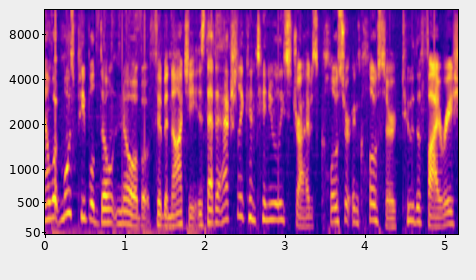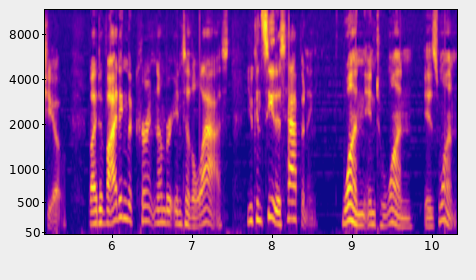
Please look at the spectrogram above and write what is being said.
Now what most people don't know about Fibonacci is that it actually continually strives closer and closer to the phi ratio. By dividing the current number into the last, you can see this happening. 1 into 1 is 1.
